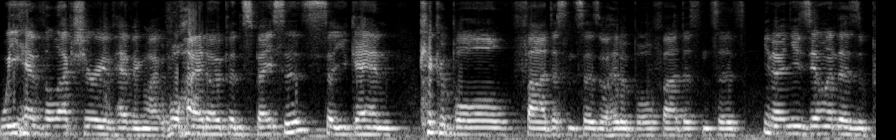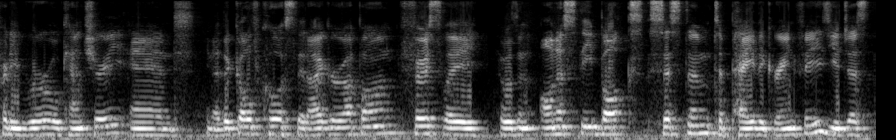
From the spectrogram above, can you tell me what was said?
we have the luxury of having like wide open spaces so you can kick a ball far distances or hit a ball far distances. You know new zealand is a pretty rural country and you know the golf course that i grew up on firstly it was an honesty box system to pay the green fees. You just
